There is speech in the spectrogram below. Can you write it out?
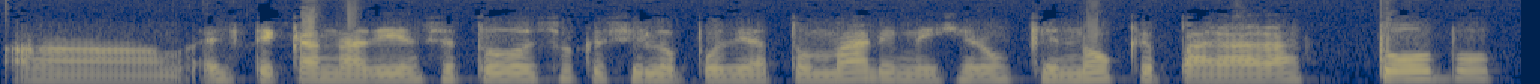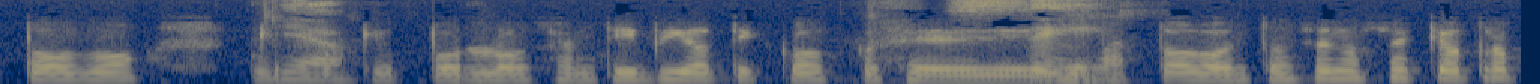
ah, el té canadiense, todo eso que sí lo podía tomar y me dijeron que no, que parara todo, todo, porque por los antibióticos pues se Sí. lleva todo. Entonces no sé qué otro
